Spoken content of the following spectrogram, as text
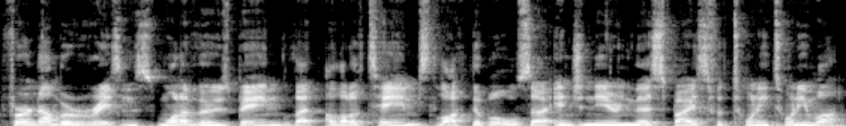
for a number of reasons. One of those being that a lot of teams, like the Bulls, are engineering their space for 2021.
